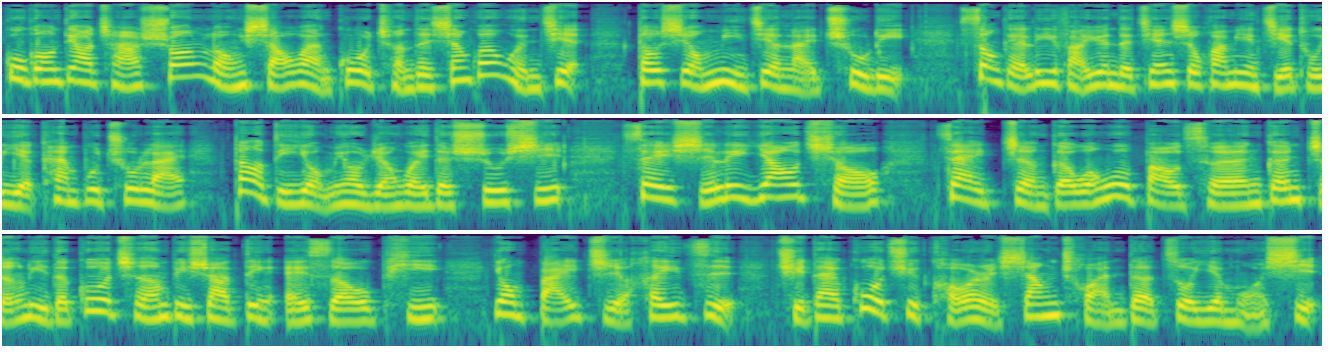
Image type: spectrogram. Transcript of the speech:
故宫调查双龙小碗过程的相关文件都是用密件来处理，送给立法院的监视画面截图也看不出来到底有没有人为的疏失，所以实力要求。在整个文物保存跟整理的过程，必须要定 SOP，用白纸黑字取代过去口耳相传的作业模式，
